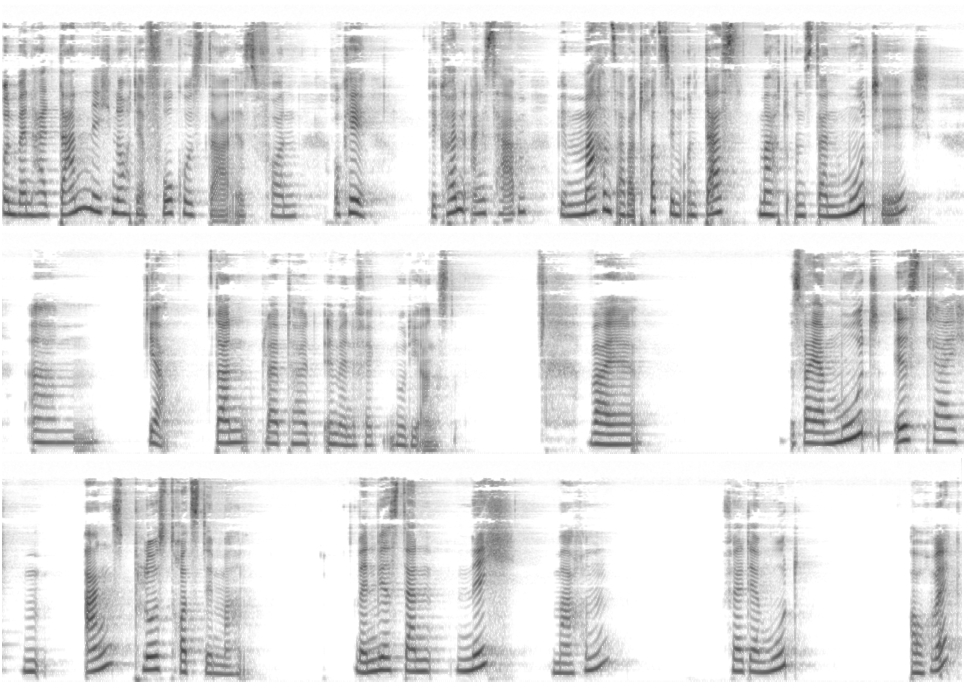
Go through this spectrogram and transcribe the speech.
Und wenn halt dann nicht noch der Fokus da ist von, okay, wir können Angst haben, wir machen es aber trotzdem und das macht uns dann mutig, ähm, ja, dann bleibt halt im Endeffekt nur die Angst. Weil es war ja Mut ist gleich Angst plus trotzdem machen. Wenn wir es dann nicht machen, fällt der Mut auch weg,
